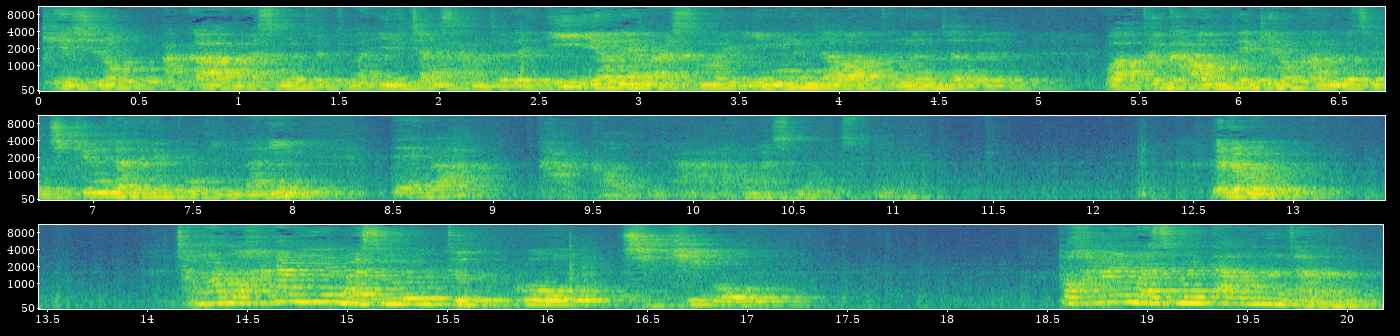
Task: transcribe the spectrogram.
계시록 아까 말씀을 드렸지만 1장 3절에 이 예언의 말씀을 읽는 자와 듣는 자들과 그 가운데 기록한 것을 지키는 자들이 복이 있나니 때가 가까우니라 라고 말씀하고 있습니다. 여러분 정말로 하나님의 말씀을 듣고 지키고 또 하나님의 말씀을 따르는 자는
